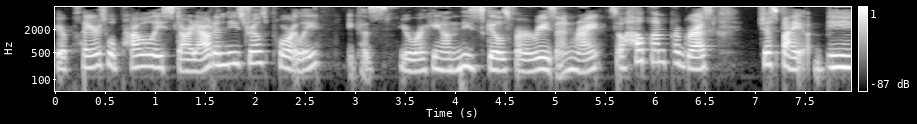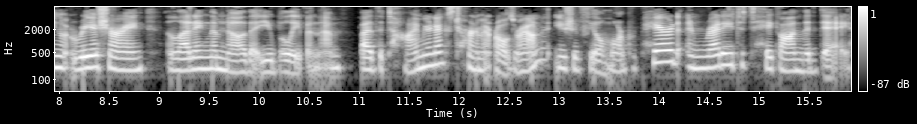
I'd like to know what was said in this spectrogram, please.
Your players will probably start out in these drills poorly, because you're working on these skills for a reason, right? So help them progress just by being reassuring and letting them know that you believe in them. By the time your next tournament rolls around, you should feel more prepared and ready to take on the day.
